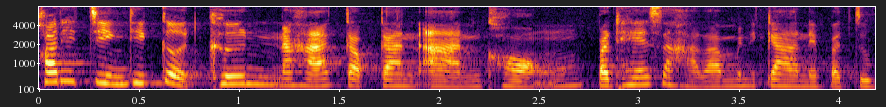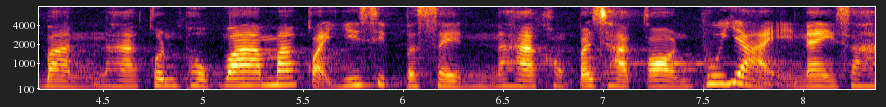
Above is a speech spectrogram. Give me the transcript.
ข้อที่จริงที่เกิดขึ้นนะคะกับการอ่านของประเทศสหรัฐอเมริกาในปัจจุบันนะคะคนพบว่ามากกว่า 20%นะคะของประชากรผู้ใหญ่ในสห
